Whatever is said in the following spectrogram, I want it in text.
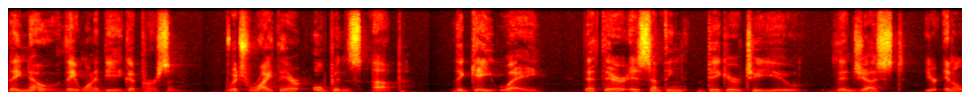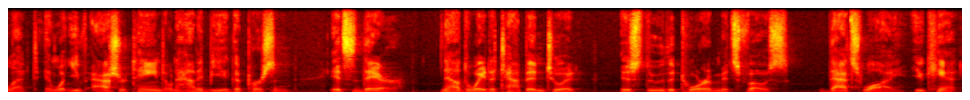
they know they want to be a good person, which right there opens up the gateway that there is something bigger to you than just your intellect and what you've ascertained on how to be a good person. It's there. Now, the way to tap into it is through the Torah mitzvos. That's why you can't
